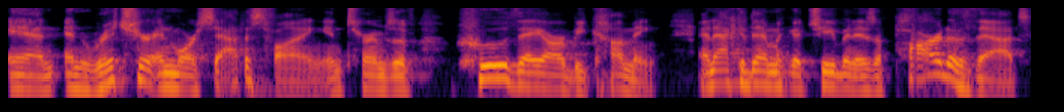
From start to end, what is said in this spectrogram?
And, and richer and more satisfying in terms of who they are becoming. And academic achievement is a part of that,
